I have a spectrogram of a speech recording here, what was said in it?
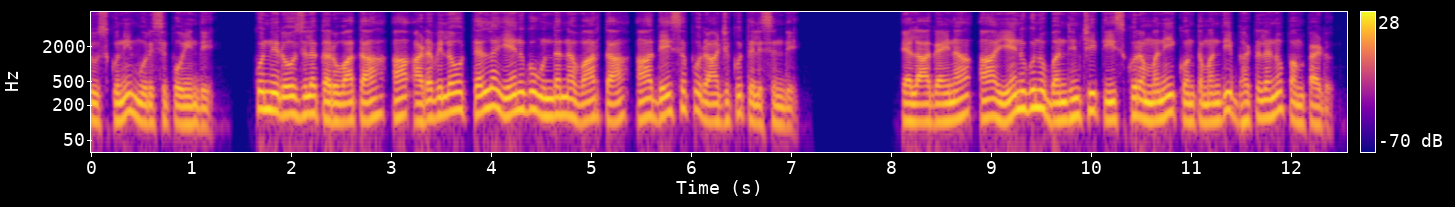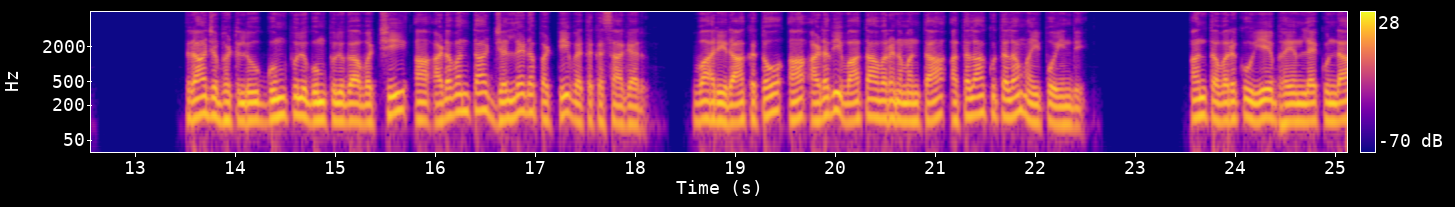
చూసుకుని మురిసిపోయింది. కొన్ని రోజుల తరువాత ఆ అడవిలో తెల్ల ఏనుగు ఉందన్న వార్త ఆ దేశపు రాజుకు తెలిసింది. ఎలాగైనా ఆ ఏనుగును బంధించి తీసుకురమ్మని కొంతమంది భటులను పంపాడు. రాజభటులు గుంపులు గుంపులుగా వచ్చి ఆ అడవంతా జల్లెడపట్టి వెతకసాగారు. వారి రాకతో ఆ అడవి వాతావరణమంతా అతలాకుతలం అయిపోయింది. అంతవరకు ఏ భయం లేకుండా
